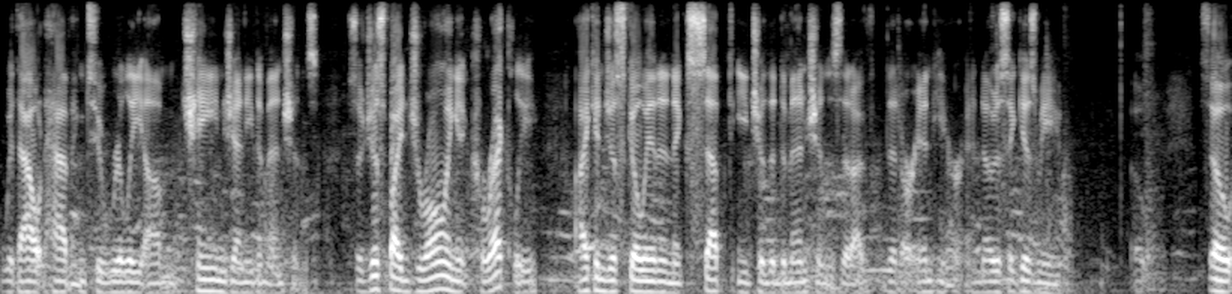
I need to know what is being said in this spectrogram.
without having to really um, change any dimensions. So just by drawing it correctly, I can just go in and accept each of the dimensions that I've that are in here, and notice it gives me. Oh, so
